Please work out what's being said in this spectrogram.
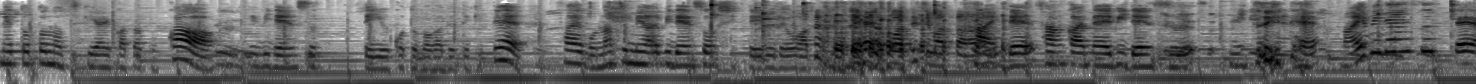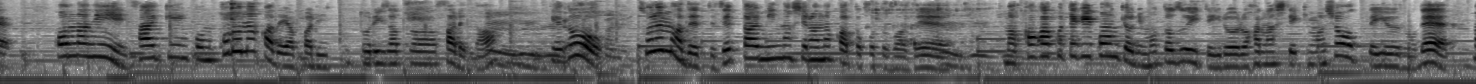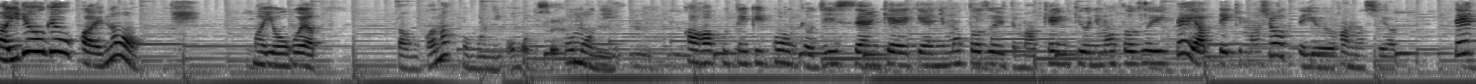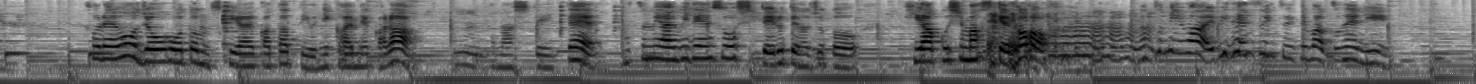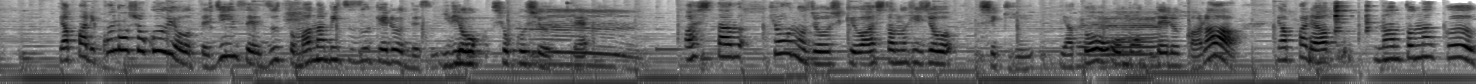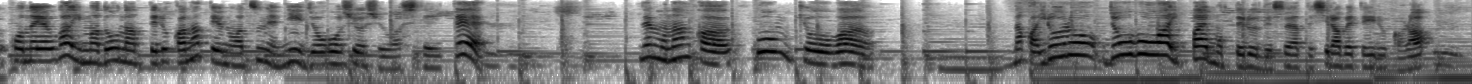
ネットとの付き合い方とか、うん。エビデンス。っていう言葉が出てきて最後夏美はエビデンスを知っているで終わったので 終わってしまった。はい、で3回目エビデンスについて、まあ、エビデンスってこんなに最近このコロナ禍でやっぱり取り沙汰された、けどそれまでって絶対みんな知らなかった言葉で。まあ、科学的根拠に基づいていろいろ話していきましょうっていうので、まあ、医療業界の、まあ、用語やったのかな？主に主にそうや。主に科学的根拠実践経験に基づいて、まあ、研究に基づいてやっていきましょうっていう話やってそれを情報との付き合い方っていう2回目からうん話していて夏美はエビデンスを知っているっていうのはちょっと飛躍しますけど。夏美はエビデンスについては常にやっぱりこの職業って人生ずっと学び続けるんです。医療職種って。うん。明日今日の常識は明日の非常識やと思ってるからやっぱりあなんとなくこの世が今どうなってるかなっていうのは常に情報収集はしていてでもなんか根拠はうんなんかいろいろ情報はいっぱい持ってるんです。そうやって調べているから。うん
